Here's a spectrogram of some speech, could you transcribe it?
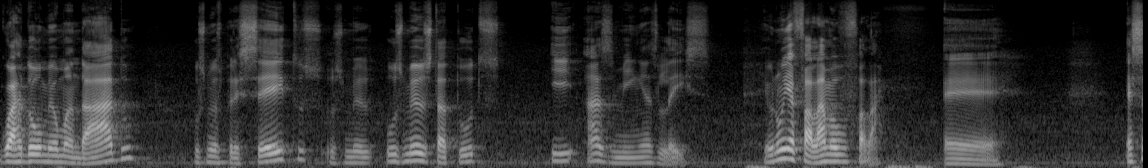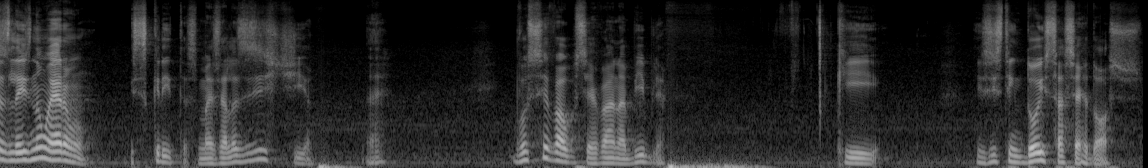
Guardou o meu mandado, os meus preceitos, os meus, os meus estatutos e as minhas leis. Eu não ia falar, mas eu vou falar. É, essas leis não eram escritas, mas elas existiam. Né? Você vai observar na Bíblia que existem dois sacerdócios.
